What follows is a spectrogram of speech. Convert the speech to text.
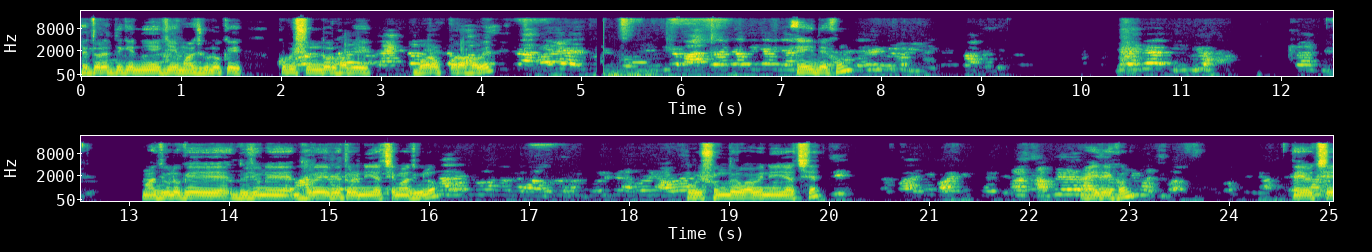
ভেতরের দিকে নিয়ে গিয়ে মাছগুলোকে খুবই সুন্দরভাবে বরফ করা হবে। এই দেখুন, মাছগুলোকে দুজনে ধরে ভেতরে নিয়ে যাচ্ছে মাছগুলো। খুবই সুন্দরভাবে নিয়ে যাচ্ছে। এই দেখুন, এই হচ্ছে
